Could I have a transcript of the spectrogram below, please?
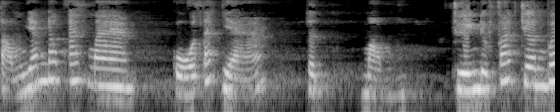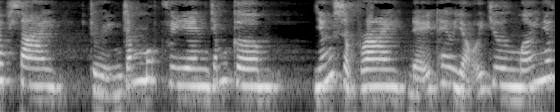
tổng giám đốc ác ma của tác giả Tịch Mộng. Truyện được phát trên website truyện.mútvn.com. Nhấn subscribe để theo dõi chương mới nhất.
